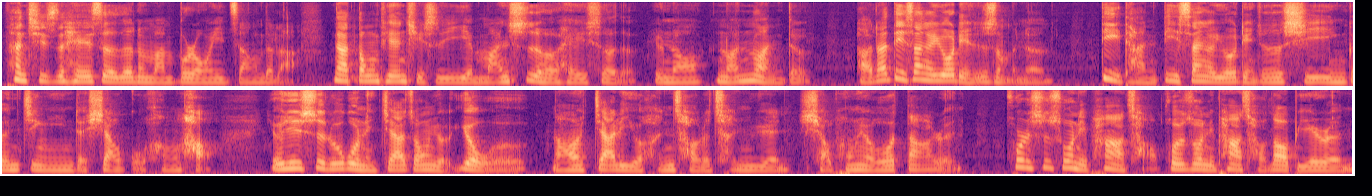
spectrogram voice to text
但其实黑色真的蛮不容易脏的啦。那冬天其实也蛮适合黑色的，you know，暖暖的。好，那第三个优点是什么呢？地毯第三个优点就是吸音跟静音的效果很好，尤其是如果你家中有幼儿，然后家里有很吵的成员，小朋友或大人，或者是说你怕吵，或者说你怕吵到别人，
